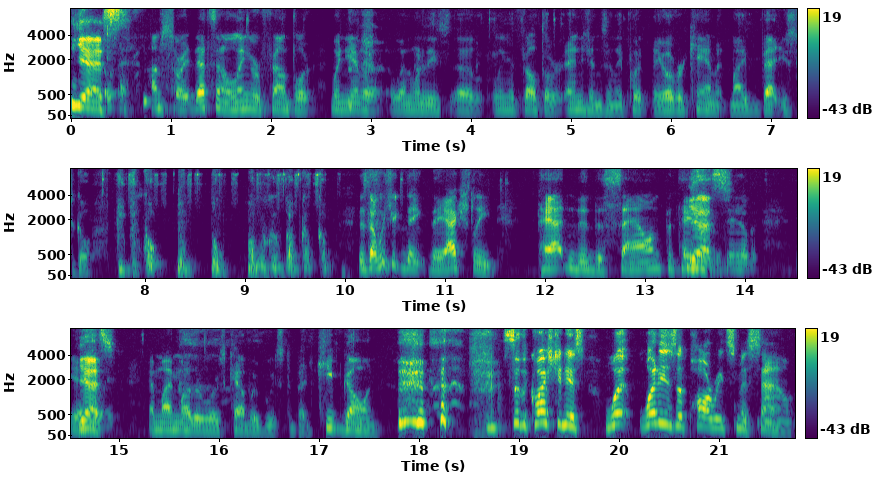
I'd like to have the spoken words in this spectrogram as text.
yes. I'm sorry, that's in a Lingenfelter. When you have a when one of these uh, Lingenfelter engines and they put they overcam it, my vet used to go. Is that what you? They they actually patented the sound potato. Yes. potato? Yeah, Yes. right. And my mother wears cowboy boots to bed. Keep going. So the question is, what what is the Paul Reed Smith sound?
